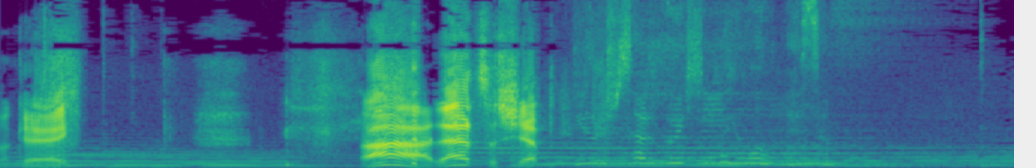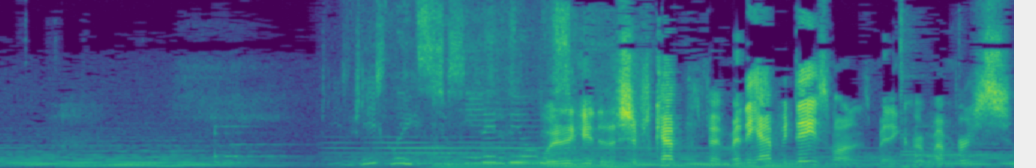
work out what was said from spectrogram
Okay. ah, that's a ship. We dedicated to the ship's captain spent many happy days among his many crew members.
